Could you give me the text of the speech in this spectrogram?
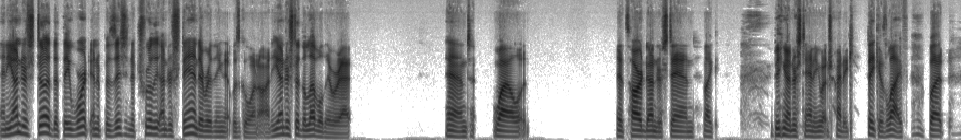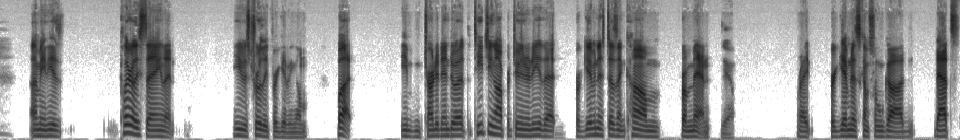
and he understood that they weren't in a position to truly understand everything that was going on. He understood the level they were at, and while it's hard to understand, like being understanding about trying to take his life. But I mean, he's clearly saying that he was truly forgiving him, But he turned it into a teaching opportunity that forgiveness doesn't come from men. Yeah. Right? Forgiveness comes from God. That's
